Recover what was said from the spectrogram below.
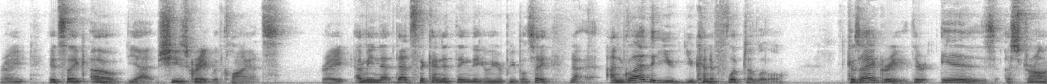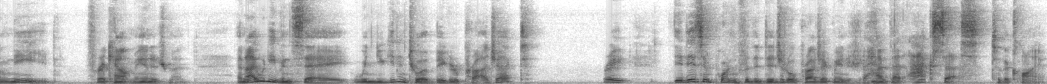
Right. It's like oh yeah, she's great with clients. Right. I mean that that's the kind of thing that you'll hear people say. Now I'm glad that you you kind of flipped a little because I agree there is a strong need for account management. And I would even say when you get into a bigger project, right? It is important for the digital project manager to have that access to the client.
